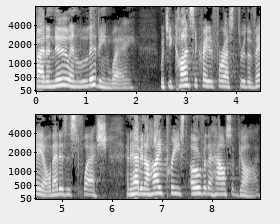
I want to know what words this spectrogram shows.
by the new and living way which he consecrated for us through the veil, that is his flesh, and having a high priest over the house of God,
